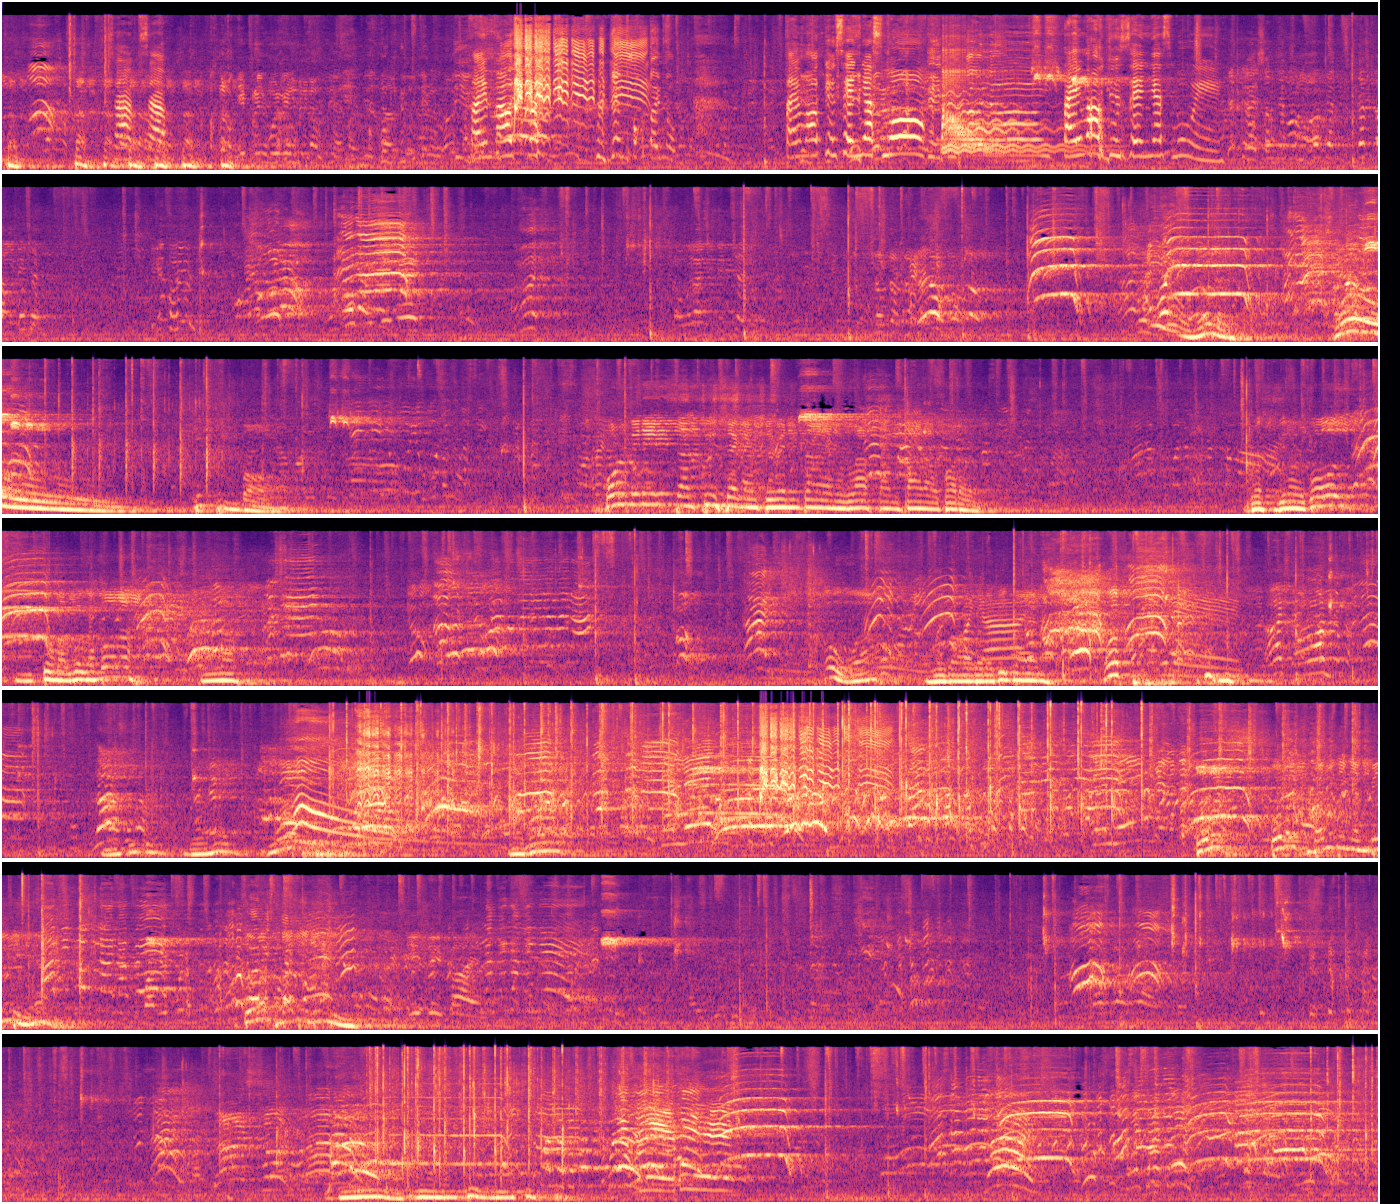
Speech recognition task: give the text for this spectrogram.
sub, sub. Time out ka. Time out. Time out yung senyas mo. Time out yung senyas mo eh. Oh, 4 minutes and 2 seconds remaining time in last and final quarter. Rozwinął gol, tu ma drugą bola. Oh, wow. Rebound and a big one. Up! Nice one! Last one! Oh. Thomas Paquinini.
